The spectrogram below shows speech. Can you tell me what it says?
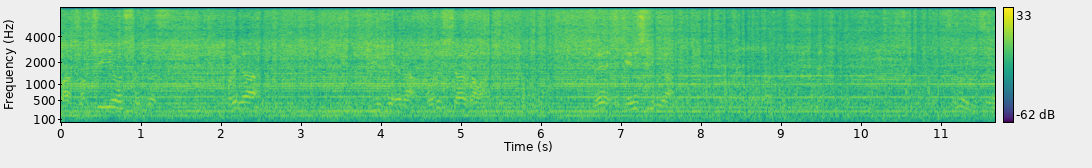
まあ撮影をしておりますこれが有名なモルシャー川ね原始林がすごいですよ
